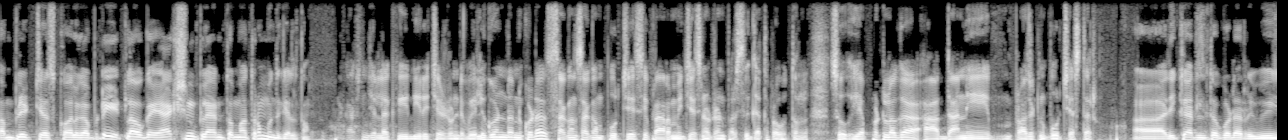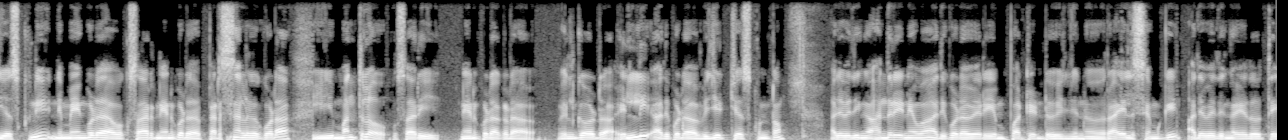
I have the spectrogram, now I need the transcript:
కంప్లీట్ చేసుకోవాలి కాబట్టి ఇట్లా ఒక యాక్షన్ ప్లాన్తో మాత్రం ముందుకెళ్తాం. ప్రకాశం జిల్లాకి నీరు ఇచ్చేటువంటి వెలుగొండను కూడా సగం సగం పూర్తి చేసి ప్రారంభించేసినటువంటి పరిస్థితి గత ప్రభుత్వంలో. సో ఎప్పటిలోగా ఆ దాన్ని ప్రాజెక్టును పూర్తి చేస్తారు? అధికారులతో కూడా రివ్యూ చేసుకుని మేము కూడా ఒకసారి నేను కూడా పర్సనల్గా కూడా ఈ మంత్లో ఒకసారి నేను కూడా అక్కడ వెల్గౌడ వెళ్ళి అది కూడా విజిట్ చేసుకుంటాం. అదేవిధంగా హంద్రీనేవా అది కూడా వెరీ ఇంపార్టెంట్ ఇంజిన్ రాయలసీమకి. అదేవిధంగా ఏదైతే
